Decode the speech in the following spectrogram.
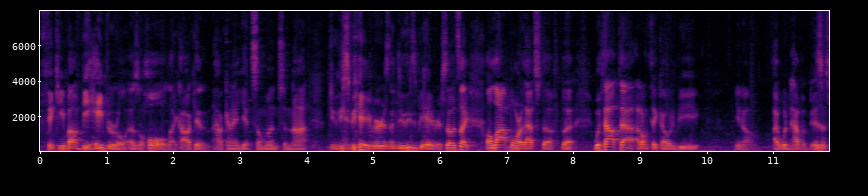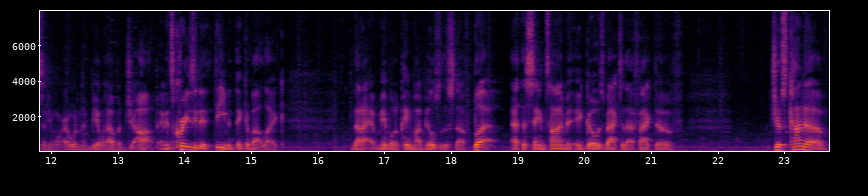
thinking about behavioral as a whole. Like, how can how can I get someone to not do these behaviors and do these behaviors? So it's like a lot more of that stuff. But without that, I don't think I would be, you know, I wouldn't have a business anymore. I wouldn't be able to have a job. And it's crazy to even think about like that I am able to pay my bills with this stuff. But at the same time, it, goes back to that fact of just kind of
